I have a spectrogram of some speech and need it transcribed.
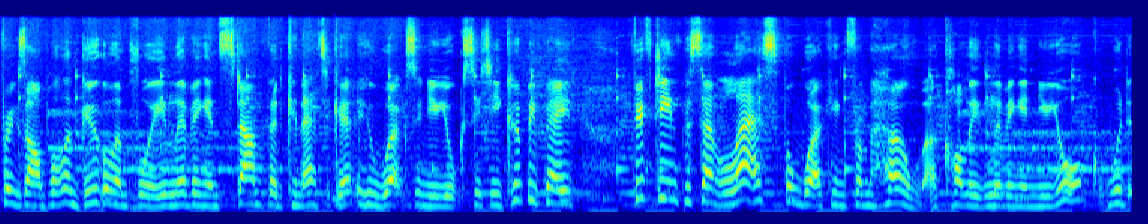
For example, a Google employee living in Stamford, Connecticut, who works in New York City, could be paid 15% less for working from home. A colleague living in New York would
